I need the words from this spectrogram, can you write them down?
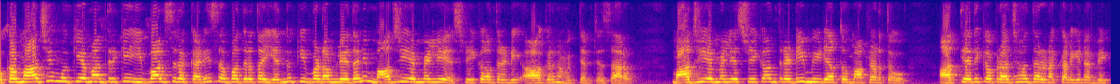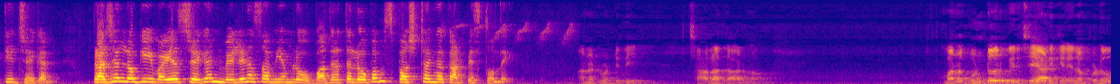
ఒక మాజీ ముఖ్యమంత్రికి ఇవ్వాల్సిన కనీస భద్రత ఎందుకు ఇవ్వడం లేదని మాజీ ఎమ్మెల్యే శ్రీకాంత్ రెడ్డి ఆగ్రహం వ్యక్తం చేశారు. మాజీ ఎమ్మెల్యే శ్రీకాంత్ రెడ్డి మీడియాతో మాట్లాడుతూ అత్యధిక ప్రజాదరణ కలిగిన వ్యక్తి జగన్. ప్రజల్లోకి వైఎస్ జగన్ వెళ్ళిన సమయంలో భద్రత లోపం స్పష్టంగా కనిపిస్తుంది. అన్నటువంటిది చాలా దారుణం. మన గుంటూరు బిర్చేయాడికి వెళ్ళినప్పుడు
